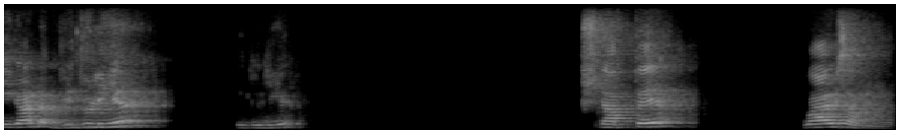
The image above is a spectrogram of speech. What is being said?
ඊගාට විදුලිය විදුලිය උෂ්ණත්වය වායු සමනය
